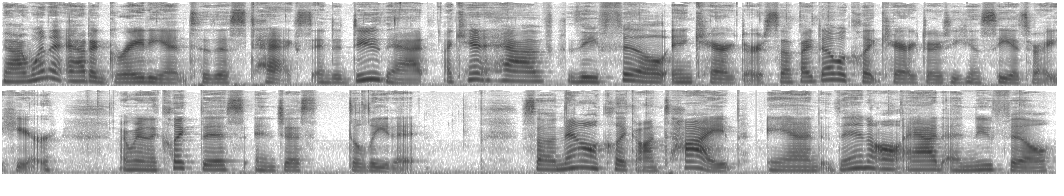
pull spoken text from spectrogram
Now I want to add a gradient to this text and to do that, I can't have the fill in characters. So if I double click characters, you can see it's right here. I'm going to click this and just delete it. So now I'll click on type and then I'll add a new fill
